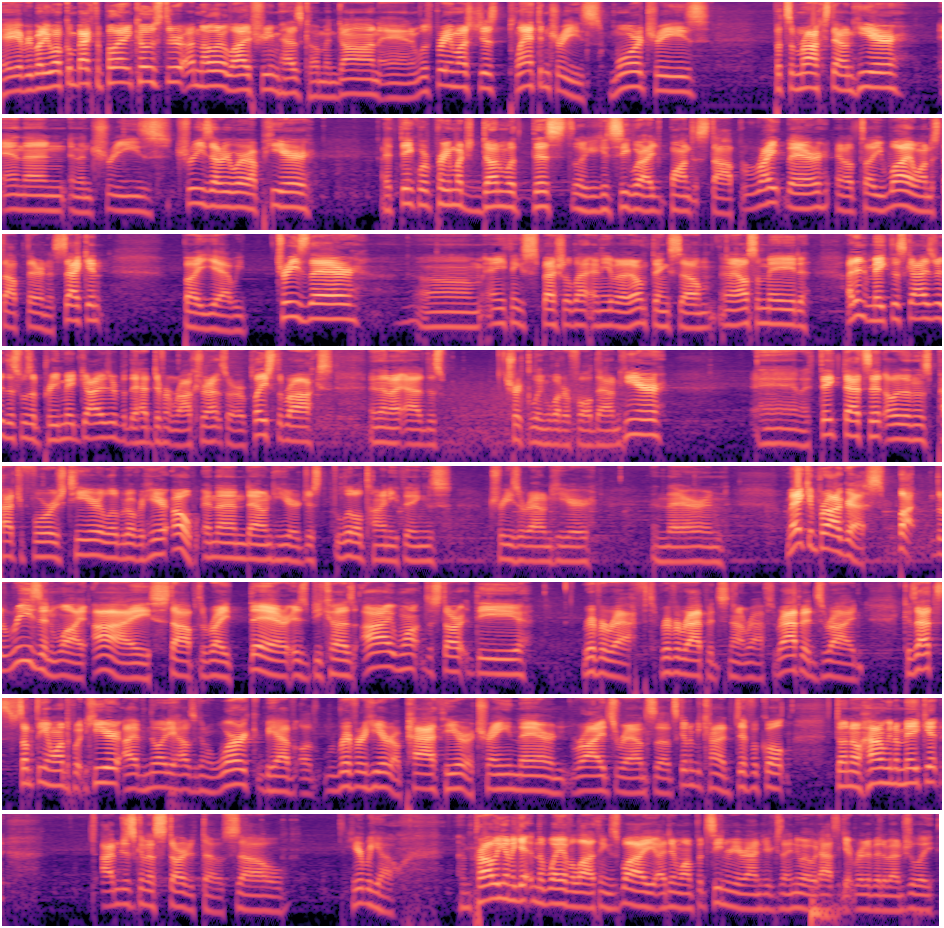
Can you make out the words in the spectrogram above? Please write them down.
Hey everybody, welcome back to Planet Coaster. Another live stream has come and gone, and it was pretty much just planting trees. More trees. Put some rocks down here, and then and then trees. Trees everywhere up here. I think we're pretty much done with this. Like you can see where I want to stop right there, and I'll tell you why I want to stop there in a second. But yeah, we trees there. Um, anything special about any of it? I don't think so. And I also made I didn't make this geyser. This was a pre-made geyser, but they had different rocks around it, so I replaced the rocks, and then I added this trickling waterfall down here. And I think that's it, other than this patch of forest here, a little bit over here. Oh, and then down here, just little tiny things, trees around here and there, and making progress. But the reason why I stopped right there is because I want to start the river raft, river rapids, not raft, rapids ride because that's something I want to put here. I have no idea how it's going to work. We have a river here, a path here, a train there, and rides around, so it's going to be kind of difficult. Don't know how I'm going to make it. I'm just going to start it, though, so here we go. I'm probably going to get in the way of a lot of things. Why I didn't want to put scenery around here, because I knew I would have to get rid of it eventually.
